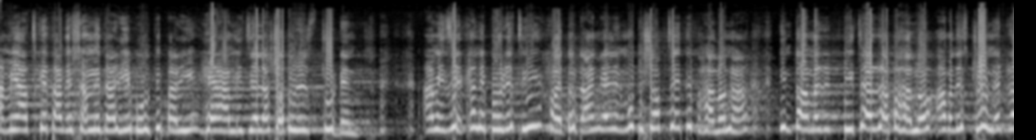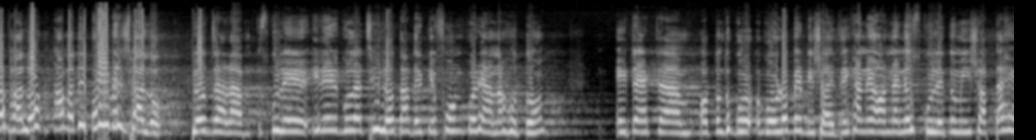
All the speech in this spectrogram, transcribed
আমি আজকে তাদের সামনে দাঁড়িয়ে বলতে পারি হ্যাঁ আমি জেলা সদরের স্টুডেন্ট আমি যেখানে পড়েছি, হয়তো টাঙ্গাইলের মধ্যে সবচাইতে ভালো না, কিন্তু আমাদের টিচাররা ভালো, আমাদের স্টুডেন্টরা ভালো, আমাদের পরিবেশ ভালো। যারা স্কুলে ইরেগুলার ছিল, তাদেরকে ফোন করে আনা হতো। এটা একটা অত্যন্ত গৌরবের বিষয়, যেখানে অন্যান্য স্কুলে তুমি সপ্তাহে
